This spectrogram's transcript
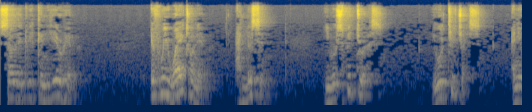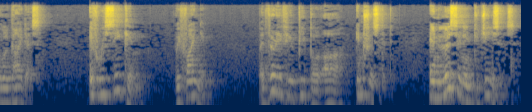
so that we can hear him. If we wait on him and listen, he will speak to us, he will teach us, and he will guide us. If we seek him, we find him. But very few people are interested in listening to Jesus,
